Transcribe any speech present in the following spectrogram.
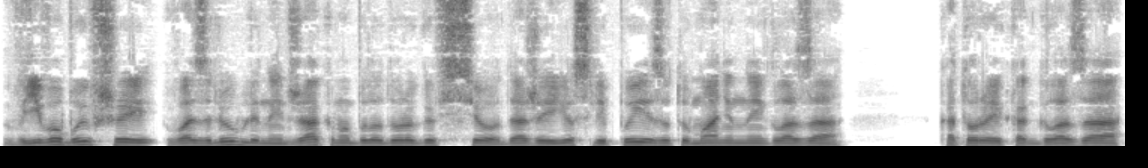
В его бывшей возлюбленной Джакомо было дорого все, даже ее слепые затуманенные глаза, которые, как глаза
